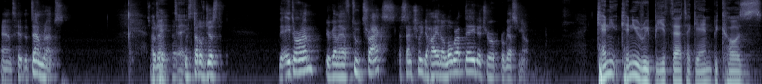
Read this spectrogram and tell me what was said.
and hit the 10 reps. So Okay, that instead of just the 8 RM, you're going to have two tracks, essentially the high and the low rep day that you're progressing on. Can you can you repeat that again because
